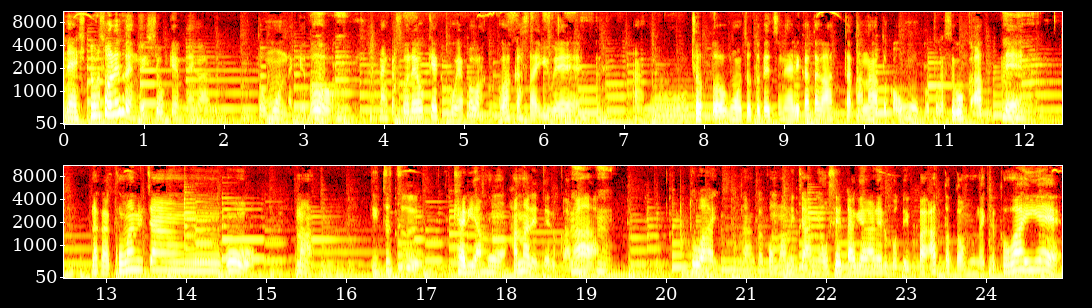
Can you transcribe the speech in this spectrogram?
で人それぞれの一生懸命があると思うんだけーど、うんなんかそれを結構やっぱわ若さゆえう、ん。あのーちょっともうちょっと別のやり方があったかなとか思うことがすごくあって、だからこまみちゃんをまあ5つキャリアも離れてるから、うんとはいなんかこまみちゃんに教えてあげられることいっぱいあったとは思うんだけどとはいえ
